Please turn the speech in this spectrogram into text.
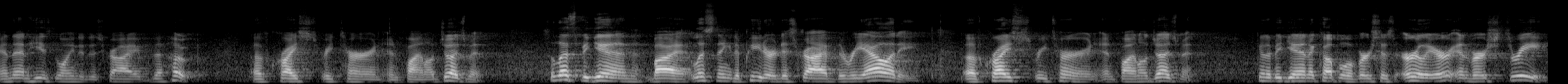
And then he's going to describe the hope of Christ's return and final judgment. So let's begin by listening to Peter describe the reality of Christ's return and final judgment I'm going to begin a couple of verses earlier in verse 3.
